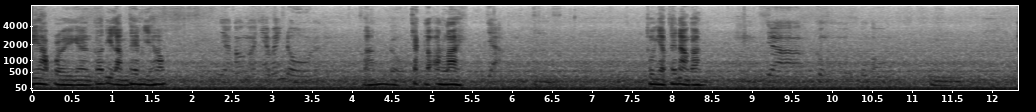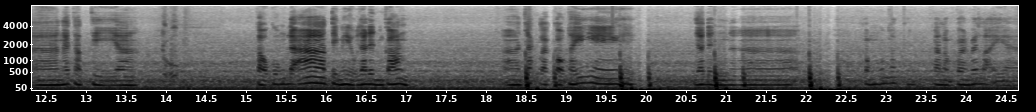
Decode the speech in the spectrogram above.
đi học rồi có đi làm thêm gì không? Dạ con ở nhà bán đồ bán đồ chắc là online. Dạ thu nhập thế nào con? Dạ cũng cũng ổn. Ừ. à, nói thật thì à, cậu cũng đã tìm hiểu gia đình con. À, chắc là cậu thấy gia đình à, không muốn lắm. Con làm quen với lại à,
